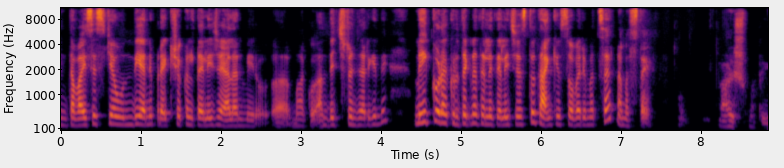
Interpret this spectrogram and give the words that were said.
ఇంత వైశిష్ట్యం ఉంది అని ప్రేక్షకులు తెలియజేయాలని మీరు మాకు అందించడం జరిగింది. మీకు కూడా కృతజ్ఞతలు తెలియజేస్తూ thank you so very much sir. Namaste. ఆయుష్మతి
